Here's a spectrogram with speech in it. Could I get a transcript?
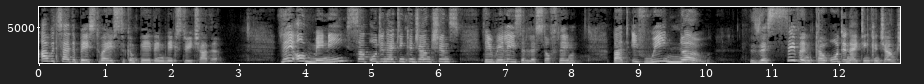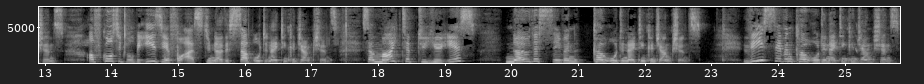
I would say the best way is to compare them next to each other. There are many subordinating conjunctions. There really is a list of them. But if we know the seven coordinating conjunctions, of course it will be easier for us to know the subordinating conjunctions. So my tip to you is know the seven coordinating conjunctions. These seven coordinating conjunctions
